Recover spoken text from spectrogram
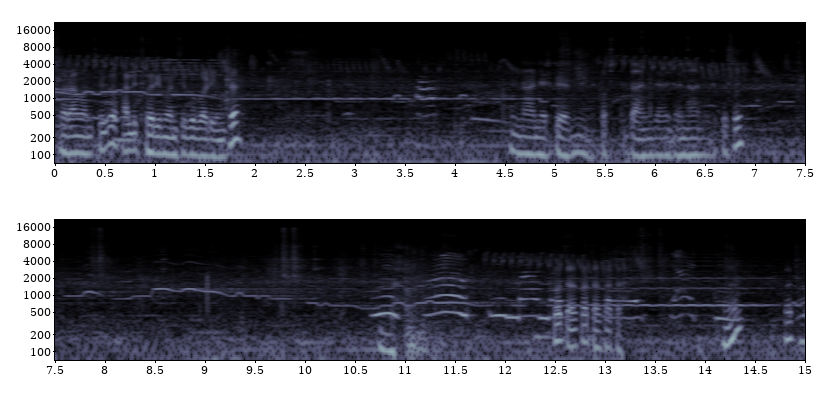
छोरा मान्छेको खालि छोरी मान्छेको बढी हुन्छ। नानीहरूको हेर्नु कस्तो दामी दामी छ नानीहरूको चाहिँ। कता कता कता? कता?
